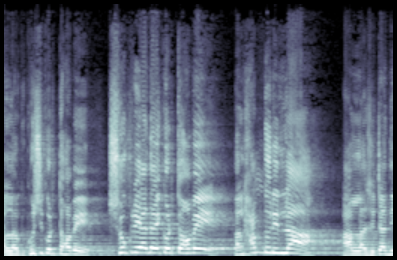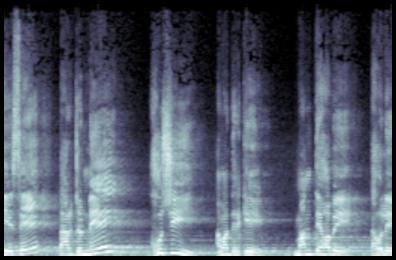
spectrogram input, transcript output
আল্লাহকে খুশি করতে হবে, শুক্রিয়া আদায় করতে হবে। আলহামদুলিল্লাহ, আল্লাহ যেটা দিয়েছে, তার জন্যেই খুশি আমাদেরকে মানতে হবে। তাহলে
